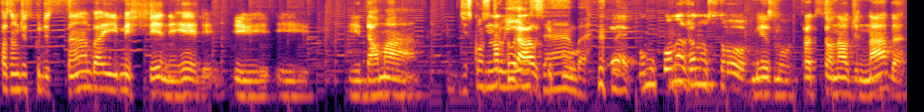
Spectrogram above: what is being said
fazer um disco de samba e mexer nele e, e, e dar uma Desconstruir natural, tipo, samba. Tipo, é, como, como eu já não sou mesmo tradicional de nada,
